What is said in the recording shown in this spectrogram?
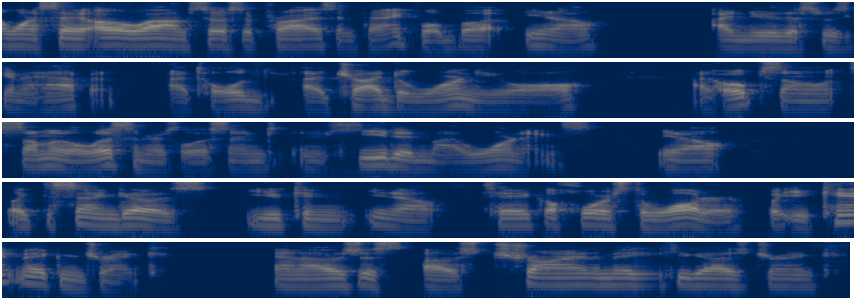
I want to say, oh wow, I'm so surprised and thankful, but you know, I knew this was going to happen. I told, I tried to warn you all. I hope some some of the listeners listened and heeded my warnings. You know, like the saying goes, you can you know take a horse to water, but you can't make him drink. And I was just I was trying to make you guys drink,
